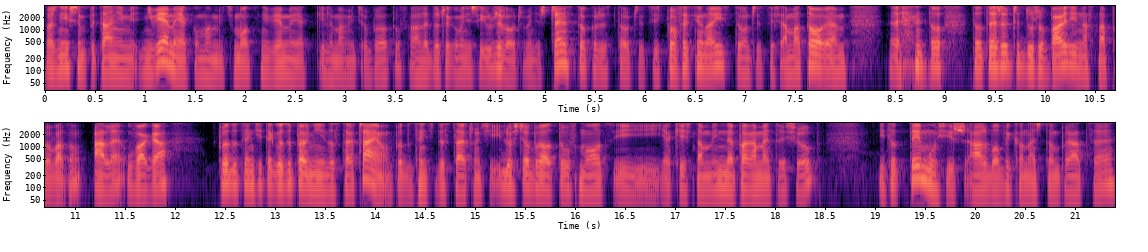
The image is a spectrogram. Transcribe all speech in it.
ważniejszym pytaniem, nie wiemy jaką ma mieć moc, nie wiemy jak, ile ma mieć obrotów, ale do czego będziesz jej używał, czy będziesz często korzystał, czy jesteś profesjonalistą, czy jesteś amatorem, to, to te rzeczy dużo bardziej nas naprowadzą, ale uwaga, producenci tego zupełnie nie dostarczają. Producenci dostarczą ci ilość obrotów, moc i jakieś tam inne parametry śrub. I to ty musisz albo wykonać tą pracę,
